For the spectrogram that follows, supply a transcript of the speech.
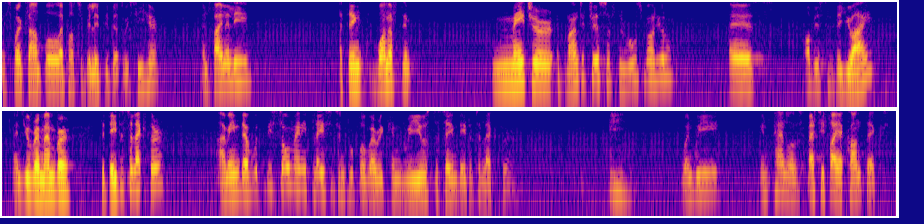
is, for example, a possibility that we see here. And finally, I think one of the major advantages of the rules module is obviously the UI. And you remember the data selector. I mean, there would be so many places in Drupal where we can reuse the same data selector. when we, in panel, specify a context,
